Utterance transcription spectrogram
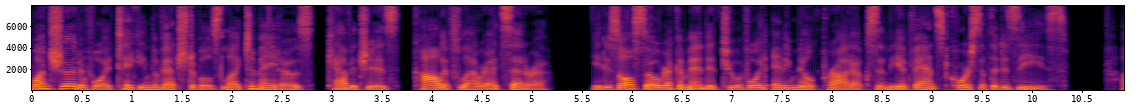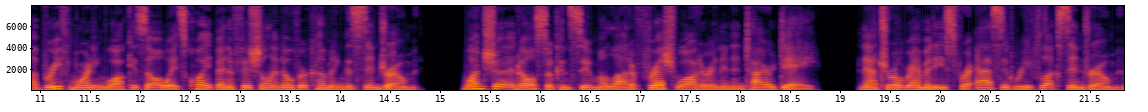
One should avoid taking the vegetables like tomatoes, cabbages, cauliflower, etc. It is also recommended to avoid any milk products in the advanced course of the disease. A brief morning walk is always quite beneficial in overcoming the syndrome. One should also consume a lot of fresh water in an entire day. Natural remedies for acid reflux syndrome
